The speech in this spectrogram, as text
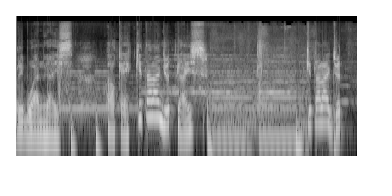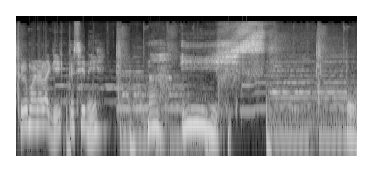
ribuan guys. Oke kita lanjut guys. Kita lanjut ke mana lagi? Ke sini. Nah ih. Tuh.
